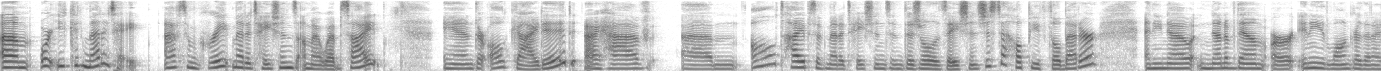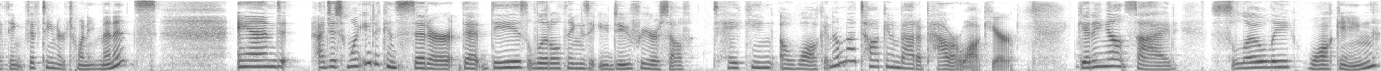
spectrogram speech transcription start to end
Um, or you could meditate. I have some great meditations on my website, and they're all guided. I have um, all types of meditations and visualizations just to help you feel better. And you know, none of them are any longer than I think 15 or 20 minutes. And I just want you to consider that these little things that you do for yourself, taking a walk, and I'm not talking about a power walk here, getting outside, slowly walking,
